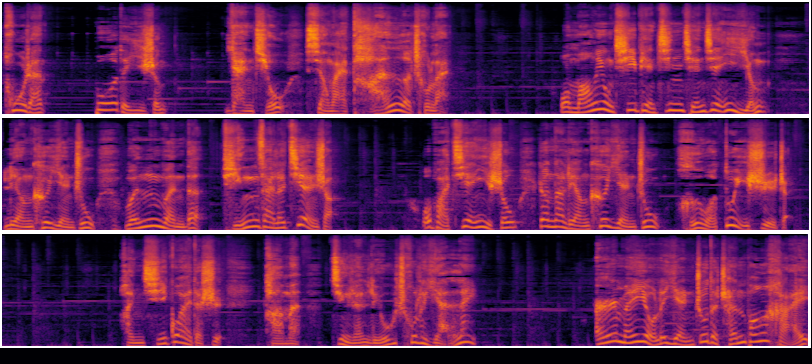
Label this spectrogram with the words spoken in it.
突然，啵的一声，眼球向外弹了出来。我忙用七片金钱剑一迎，两颗眼珠稳稳的停在了剑上。我把剑一收，让那两颗眼珠和我对视着。很奇怪的是，他们竟然流出了眼泪。而没有了眼珠的陈鹏海，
